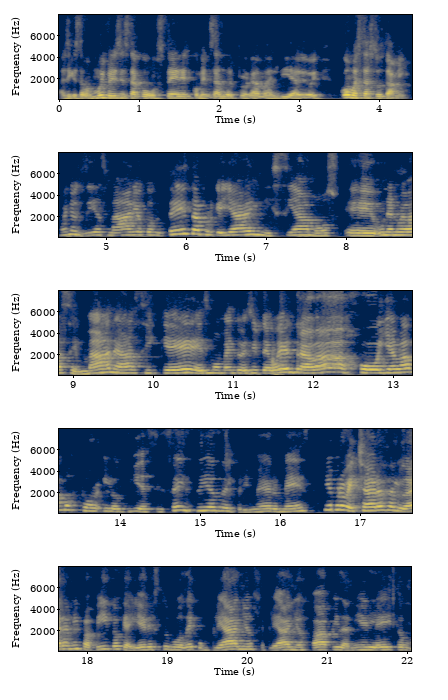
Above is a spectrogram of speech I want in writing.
Así que estamos muy felices de estar con ustedes, comenzando el programa el día de hoy ¿Cómo estás tú, Tami? Buenos días, Mario. Contenta porque ya iniciamos eh, una nueva semana, así que es momento de decirte buen trabajo. Ya vamos por los 16 días del primer mes y aprovechar a saludar a mi papito que ayer estuvo de cumpleaños, cumpleaños, papi, Daniel Leighton.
